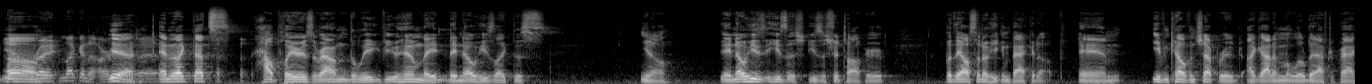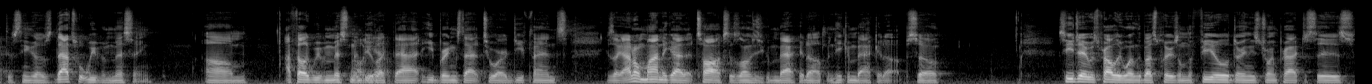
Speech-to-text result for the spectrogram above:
Yeah, Um, right. I'm not gonna argue Yeah, that. and like that's how players around the league view him. They they know he's like this, you know, they know he's he's a he's a shit talker, but they also know he can back it up. And even Kelvin Sheppard, I got him a little bit after practice, and he goes, "That's what we've been missing." Um, I felt like we've been missing a Oh, dude yeah. like that. He brings that to our defense. He's like, I don't mind a guy that talks as long as you can back it up, and he can back it up. So CJ was probably one of the best players on the field during these joint practices.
